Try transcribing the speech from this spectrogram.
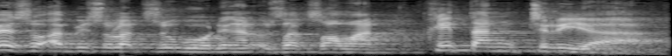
Besok habis sholat subuh dengan Ustaz Somad. Khitan ceria.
